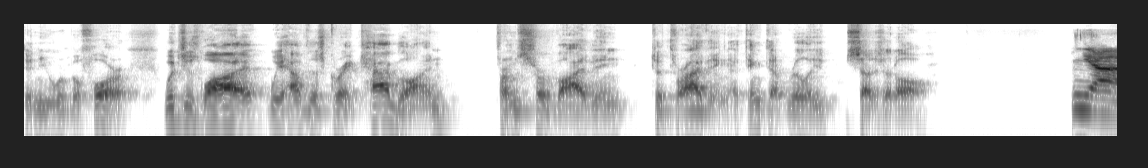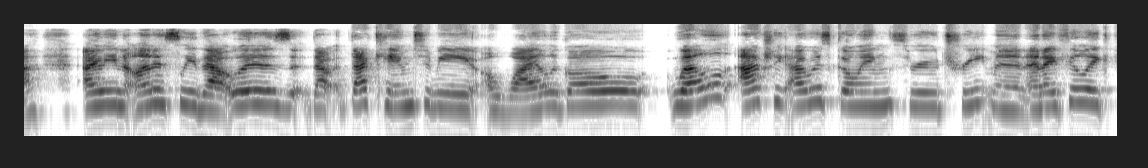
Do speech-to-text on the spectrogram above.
than you were before, which is why we have this great tagline from surviving to thriving. I think that really says it all. Yeah. I mean, honestly, that was that that came to me a while ago. Well, actually, I was going through treatment and I feel like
